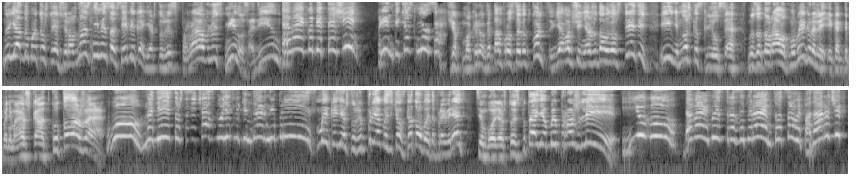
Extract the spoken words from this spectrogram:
но я думаю, то, что я все равно с ними со всеми, конечно же, справлюсь. Минус один. Давай, Кубик, тащи! Блин, ты что слился? Ёк, Макарёк, да там просто этот кольт, я вообще не ожидал его встретить и немножко слился. Но зато раунд мы выиграли, и, как ты понимаешь, катку тоже. Воу, надеюсь, то, что сейчас будет легендарный Мы, конечно же, прямо сейчас готовы это проверять, тем более, что испытания мы прошли. Юху, давай быстро забираем тот самый подарочек,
